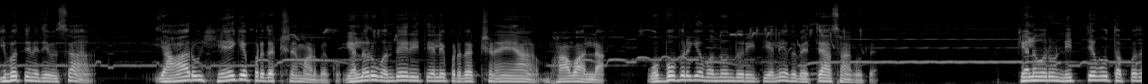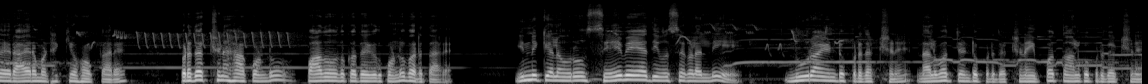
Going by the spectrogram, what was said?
ಇವತ್ತಿನ ದಿವಸ ಯಾರು ಹೇಗೆ ಪ್ರದಕ್ಷಿಣೆ ಮಾಡಬೇಕು? ಎಲ್ಲರೂ ಒಂದೇ ರೀತಿಯಲ್ಲಿ ಪ್ರದಕ್ಷಿಣೆಯ ಭಾವ ಅಲ್ಲ. ಒಬ್ಬೊಬ್ಬರಿಗೆ ಒಂದೊಂದು ರೀತಿಯಲ್ಲಿ ಅದು ವ್ಯತ್ಯಾಸ ಆಗುತ್ತೆ. ಕೆಲವರು ನಿತ್ಯವೂ ತಪ್ಪದೆ ರಾಯರ ಮಠಕ್ಕೆ ಹೋಗ್ತಾರೆ. ಪ್ರದಕ್ಷಿಣೆ ಹಾಕ್ಕೊಂಡು ಪಾದೋದಕ ತೆಗೆದುಕೊಂಡು ಬರ್ತಾರೆ ಇನ್ನು ಕೆಲವರು ಸೇವೆಯ ದಿವಸಗಳಲ್ಲಿ ನೂರ ಎಂಟು ಪ್ರದಕ್ಷಿಣೆ, ನಲವತ್ತೆಂಟು ಪ್ರದಕ್ಷಿಣೆ, ಇಪ್ಪತ್ನಾಲ್ಕು ಪ್ರದಕ್ಷಿಣೆ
